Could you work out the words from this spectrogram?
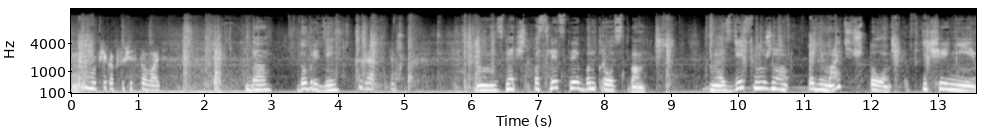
ну, вообще как существовать? Да, добрый день. Здравствуйте. А, значит, последствия банкротства. А, здесь нужно понимать, что в течение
